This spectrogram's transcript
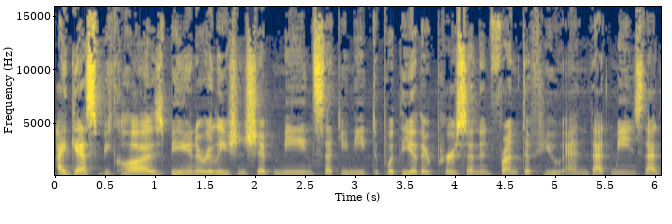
I guess because being in a relationship means that you need to put the other person in front of you. And that means that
